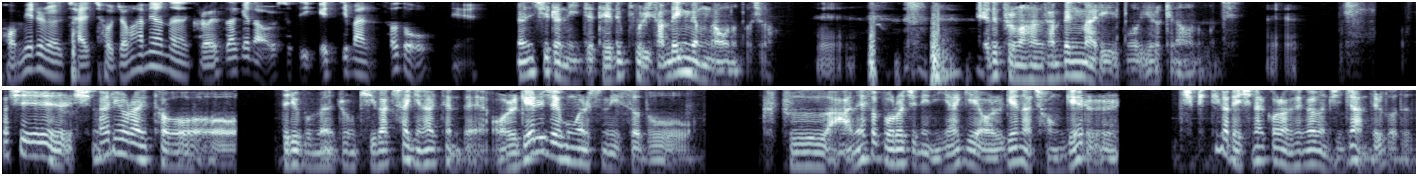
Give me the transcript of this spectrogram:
범위를 잘 조정하면은 그럴싸하게 나올 수도 있겠지만 서도, 예. 현실은 이제 데드풀이 300명 나오는 거죠. 예. 데드풀만 한 300마리 뭐 이렇게 나오는 거지. 사실 시나리오 라이터들이 보면 좀 기가 차긴 할 텐데 얼개를 제공할 수는 있어도 그 안에서 벌어지는 이야기의 얼개나 전개를 GPT가 대신할 거란 생각은 진짜 안 들거든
